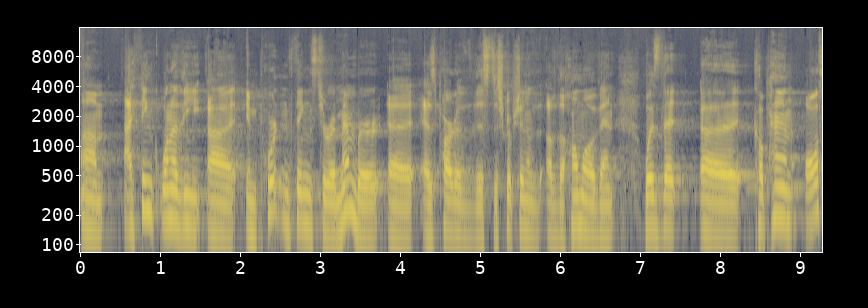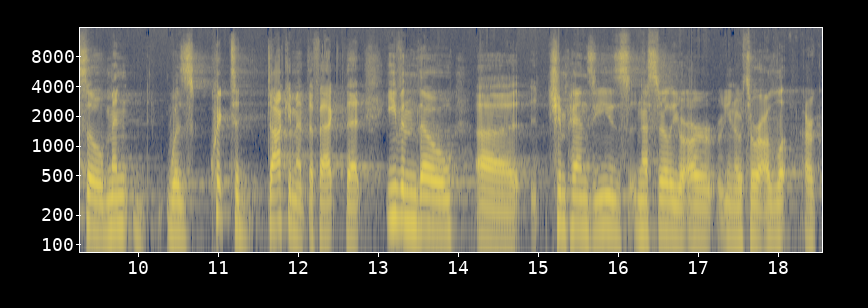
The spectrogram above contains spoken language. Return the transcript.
Um, I think one of the uh, important things to remember uh, as part of this description of, of, the Homo event was that uh, Coppens also meant, was quick to document the fact that even though uh, chimpanzees necessarily are, you know, sort of are, are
